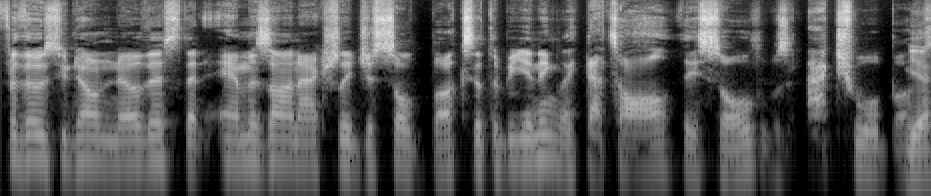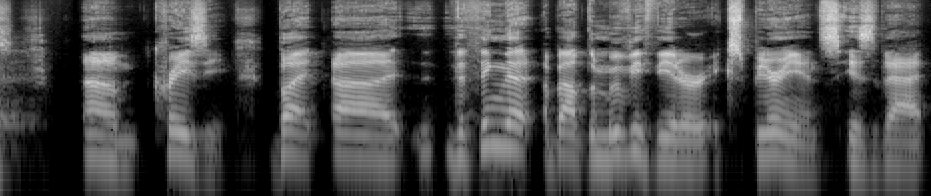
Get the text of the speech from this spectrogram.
for those who don't know this that Amazon actually just sold books at the beginning? Like that's all they sold was actual books yeah, um, crazy. But uh, the thing that about the movie theater experience is that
